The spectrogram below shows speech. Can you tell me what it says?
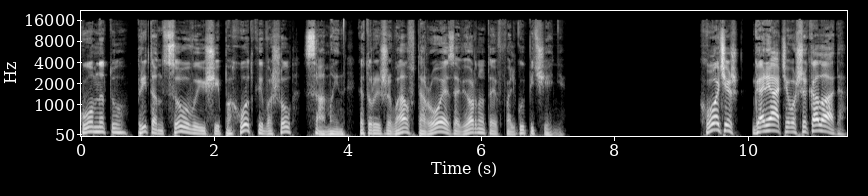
комнату пританцовывающей походкой вошел Самайн, который жевал второе завернутое в фольгу печенье. «Хочешь горячего шоколада?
